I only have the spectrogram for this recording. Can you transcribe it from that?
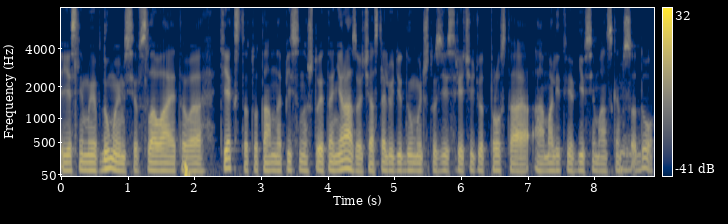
Если мы вдумаемся в слова этого текста, то там написано, что это не разово. Часто люди думают, что здесь речь идет просто о молитве в Гефсиманском саду.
